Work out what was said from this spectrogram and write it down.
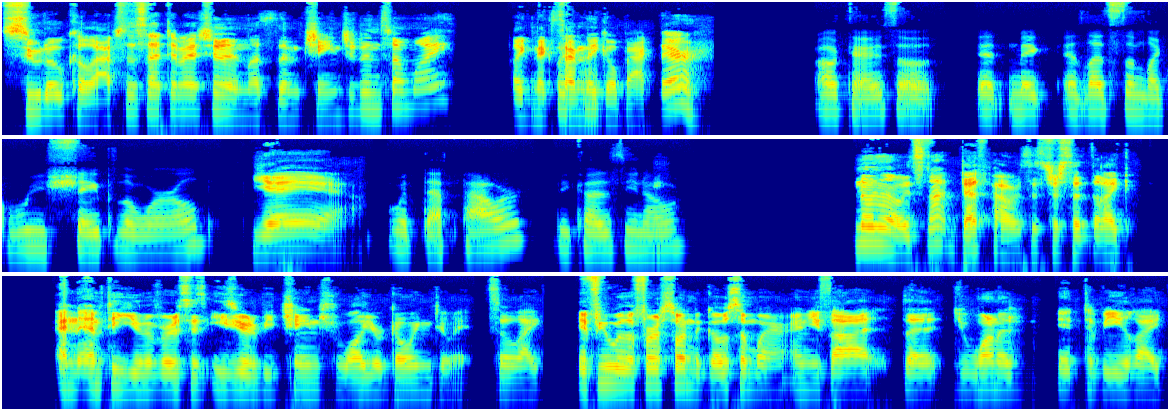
pseudo collapses that dimension and lets them change it in some way. Like next time they go back there. okay, so it make it lets them like reshape the world. Yeah. with death power because you know. No, no, it's not death powers. It's just that like an empty universe is easier to be changed while you're going to it. So like if you were the first one to go somewhere and you thought that you wanted it to be like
